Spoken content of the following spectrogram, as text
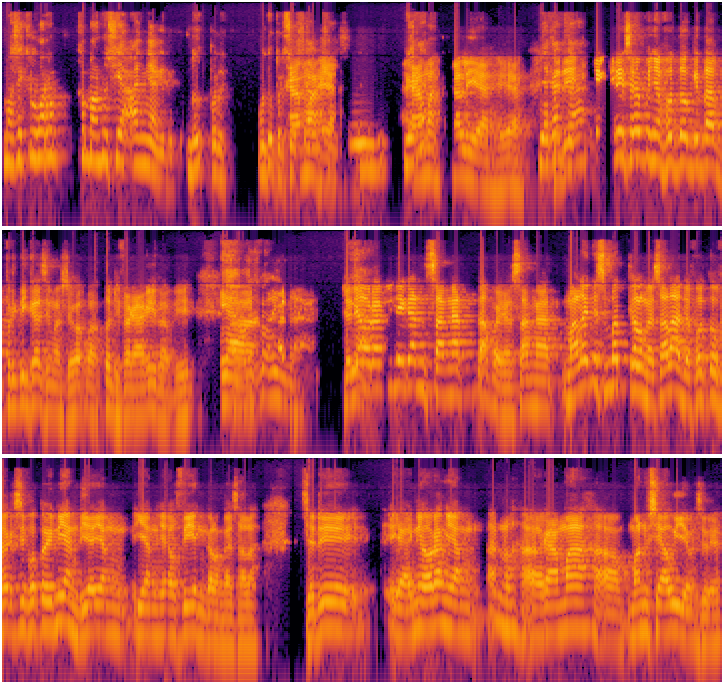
masih keluar kemanusiaannya gitu untuk ber, untuk bersosialisasi. Ya, ya kan? sekali ya, ya. ya kan, Jadi kan? ini saya punya foto kita bertiga sih Mas waktu di Ferrari tapi. Iya, uh, jadi ya. orang ini kan sangat apa ya, sangat malah ini sempat kalau nggak salah ada foto versi foto ini yang dia yang yang nyelfiein kalau nggak salah. Jadi ya ini orang yang anu, ramah uh, manusiawi ya maksudnya.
